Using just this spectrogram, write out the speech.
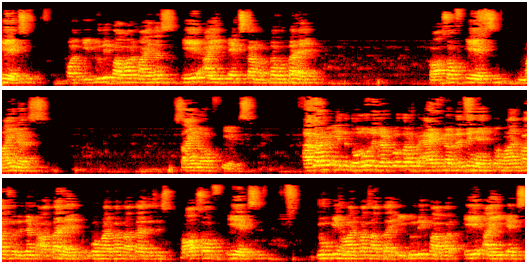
a x और e to the power minus a i x का मतलब होता है cos of ax minus sine of ax अगर हम इन दोनों रिज़ल्ट को अगर हम ऐड कर देते हैं तो हमारे पास जो रिज़ल्ट आता है, वो हमारे पास आता है this is cos of ax, जो कि हमारे पास आता है e to the power a i x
